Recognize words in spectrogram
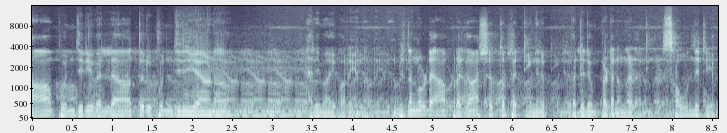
ആ പുഞ്ചിരി വല്ലാത്തൊരു പുഞ്ചിരിയാണ് ഹരിമായി പറയുന്നത് അപ്പോൾ തങ്ങളുടെ ആ പ്രകാശത്തെ പറ്റി ഇങ്ങനെ പലരും പഠനം നടത്തി സൗന്ദര്യം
